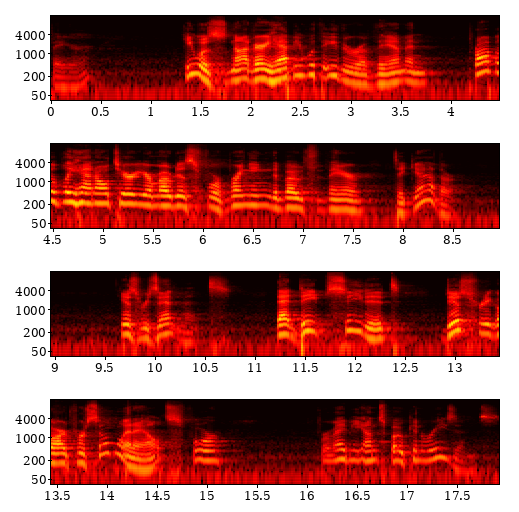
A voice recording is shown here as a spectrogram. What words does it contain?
fair. He was not very happy with either of them and probably had ulterior motives for bringing the both there together. His resentments, that deep seated disregard for someone else for, for maybe unspoken reasons,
